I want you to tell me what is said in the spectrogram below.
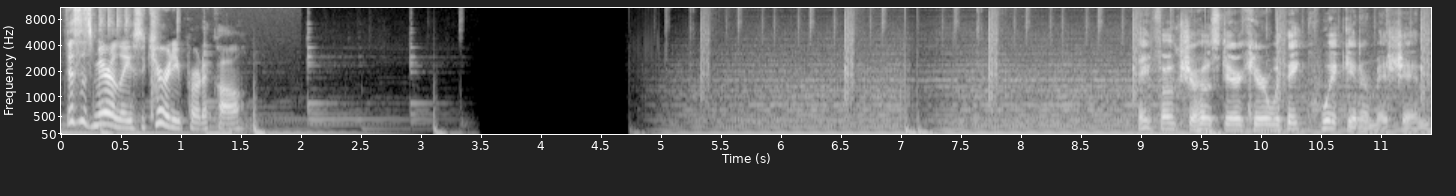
This is merely a security protocol. Hey, folks, your host Eric here with a quick intermission.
